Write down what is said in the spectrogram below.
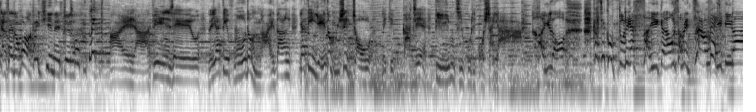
成世做菠蘿雞千你算啦！哎呀，天少，你一啲苦都唔捱得，一啲嘢都唔識做，你叫家姐點照顧你過世啊？係咯，家姐顧唔到你一世㗎，好心你爭氣啲啦！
